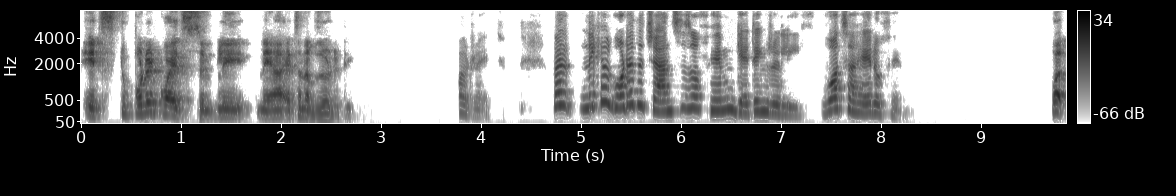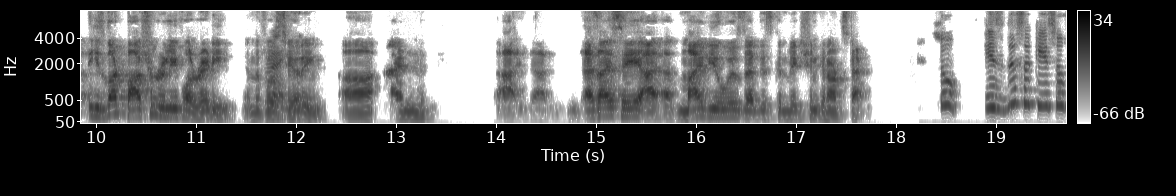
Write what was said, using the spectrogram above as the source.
it's to put it quite simply, Neha, it's an absurdity. All right. Well, Nikhil, what are the chances of him getting relief? What's ahead of him? Well, he's got partial relief already in the first Right. hearing. Uh, and I, uh, as I say, I, my view is that this conviction cannot stand. So, is this a case of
